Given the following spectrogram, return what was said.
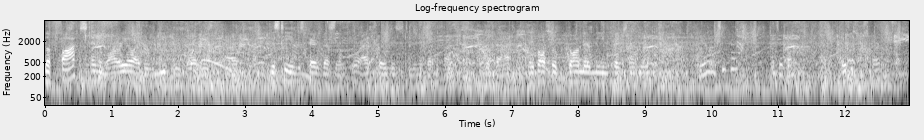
the Fox and the Mario, I believe, is what is, uh, this team, this pair's best known for. I've played this team a couple times with that. They've also gone their mean picks on me. You know, it's okay. It's okay. No disrespect.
